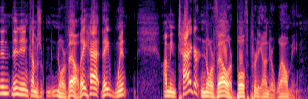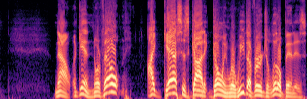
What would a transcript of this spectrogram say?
Then then in comes Norvell. They had they went. I mean, Taggart and Norvell are both pretty underwhelming. Now, again, Norvell, I guess, has got it going. Where we diverge a little bit is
